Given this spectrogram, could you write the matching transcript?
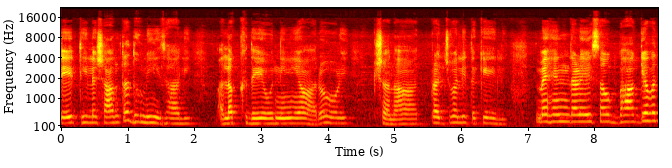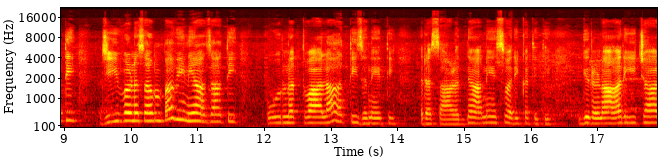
तेथील शांत धुमी झाली. अलख देवनी आरोळी क्षणात प्रज्वलित केली. मेहेंदळे सौभाग्यवती जीवन संपविण्या जाती. पूर्णत्वाला तिजनेती रसाळ ज्ञानेश्वरी कथिती. गिरणारीच्या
